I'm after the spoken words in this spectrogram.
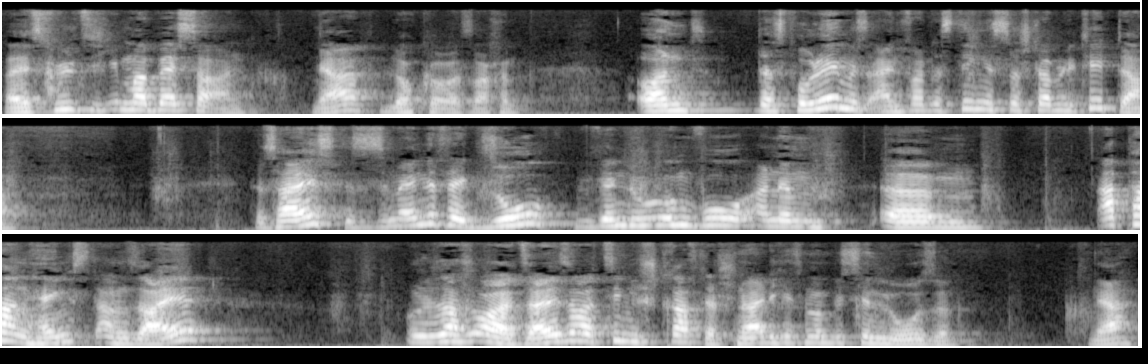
Weil es fühlt sich immer besser an. Ja, lockere Sachen. Und das Problem ist einfach, das Ding ist zur Stabilität da. Das heißt, es ist im Endeffekt so, wie wenn du irgendwo an einem ähm, Abhang hängst am Seil und du sagst, oh, das Seil ist aber ziemlich straff, das schneide ich jetzt mal ein bisschen lose. Ja,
